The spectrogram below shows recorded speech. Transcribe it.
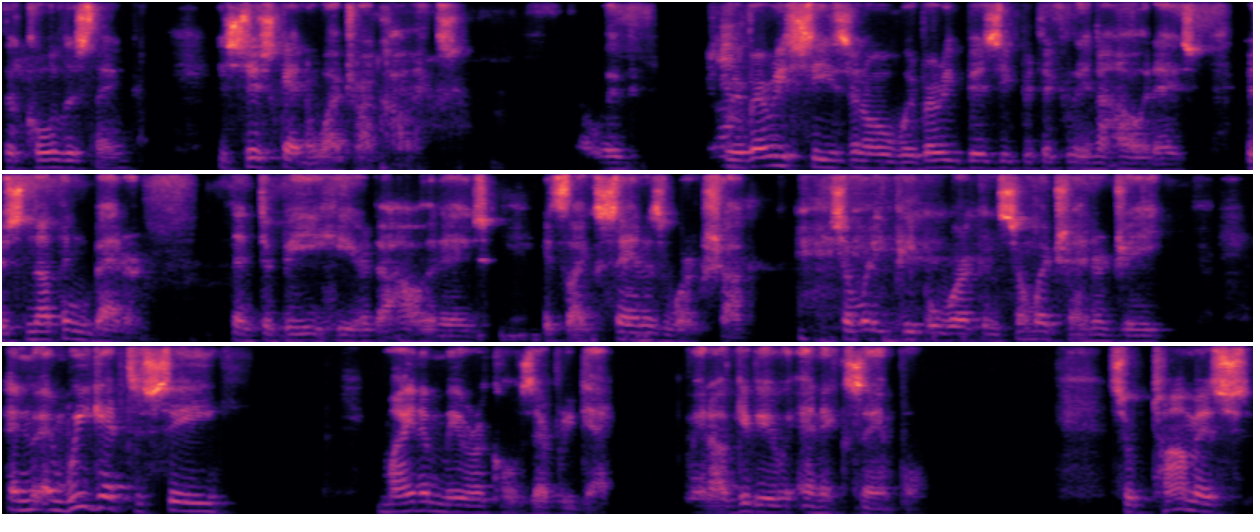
the coolest thing is just getting to watch our colleagues. We've. We're very seasonal. We're very busy, particularly in the holidays. There's nothing better than to be here the holidays. It's like Santa's workshop. So many people working, so much energy. And, and we get to see minor miracles every day. I mean, I'll give you an example. So, Thomas,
